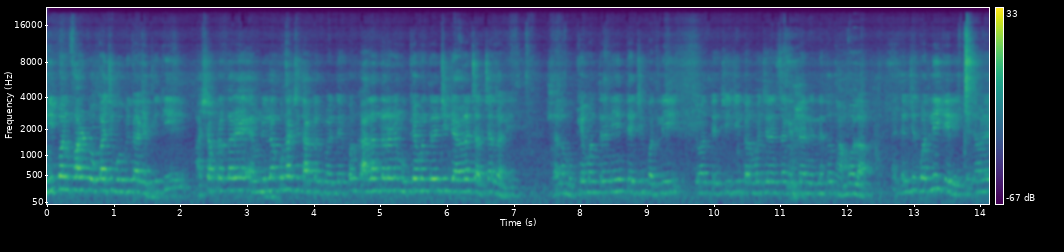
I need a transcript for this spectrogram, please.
मी पण फार टोकाची भूमिका घेतली की अशा प्रकारे एम डीला कुणाची ताकद मिळते? पण कालांतराने मुख्यमंत्र्यांची ज्यावेळेला चर्चा झाली त्याला मुख्यमंत्र्यांनी त्याची बदली किंवा त्याची जी कर्मचाऱ्यांचा घेतलेला निर्णय तो थांबवला आणि त्यांची बदली केली. त्याच्यामुळे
